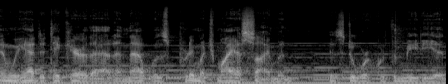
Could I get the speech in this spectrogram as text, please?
And we had to take care of that, and that was pretty much my assignment, is to work with the media.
